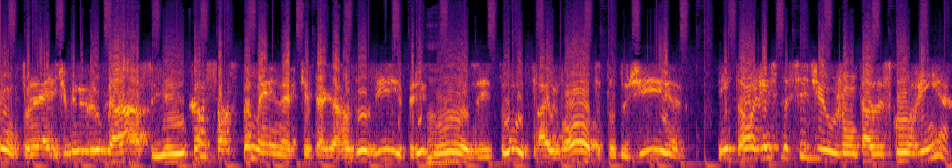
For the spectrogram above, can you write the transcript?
junto, né? E diminuir o gasto. E aí o cansaço também, né? Porque pegar rodovia, perigoso e tudo, vai e volta todo dia. Então a gente decidiu juntar as escovinhas,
